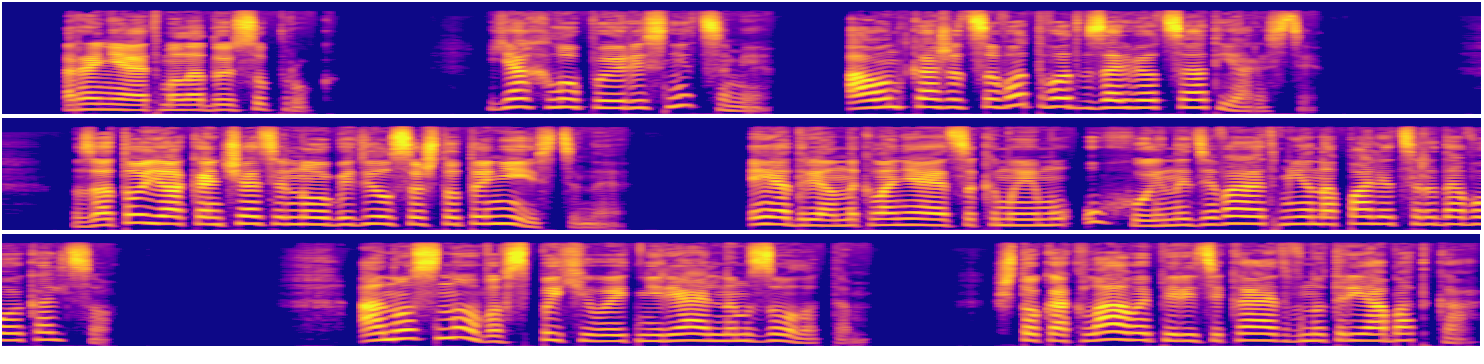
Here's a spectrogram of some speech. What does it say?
— роняет молодой супруг. Я хлопаю ресницами, а он, кажется, вот-вот взорвется от ярости. Зато я окончательно убедился, что ты не истинная. Эдриан наклоняется к моему уху и надевает мне на палец родовое кольцо. Оно снова вспыхивает нереальным золотом, что как лава перетекает внутри ободка.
